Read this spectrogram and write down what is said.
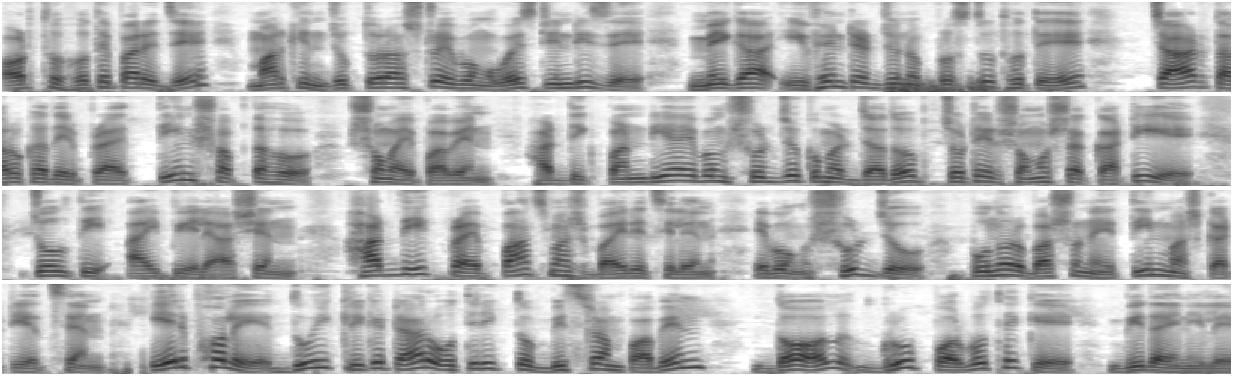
অর্থ হতে পারে যে মার্কিন যুক্তরাষ্ট্র এবং ওয়েস্ট ইন্ডিজে মেগা ইভেন্টের জন্য প্রস্তুত হতে চার তারকাদের প্রায় তিন সপ্তাহ সময় পাবেন। হার্দিক পান্ডিয়া এবং সূর্যকুমার যাদব চোটের সমস্যা কাটিয়ে চলতি আইপিএলে আসেন। হার্দিক প্রায় পাঁচ মাস বাইরে ছিলেন এবং সূর্য পুনর্বাসনে তিন মাস কাটিয়েছেন। এর ফলে দুই ক্রিকেটার অতিরিক্ত বিশ্রাম পাবেন, দল গ্রুপ পর্ব থেকে বিদায় নিলে।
